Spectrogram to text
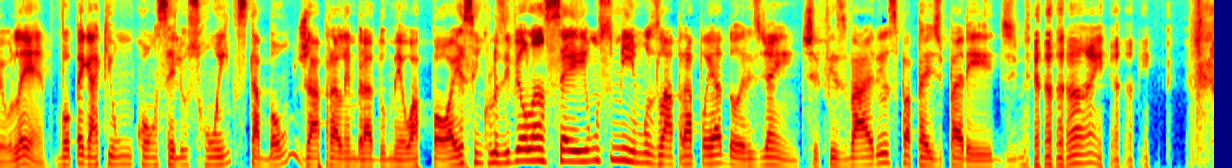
Eu ler. Vou pegar aqui um conselhos ruins, tá bom? Já para lembrar do meu apoia-se. Inclusive eu lancei uns mimos lá para apoiadores, gente. Fiz vários papéis de parede.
